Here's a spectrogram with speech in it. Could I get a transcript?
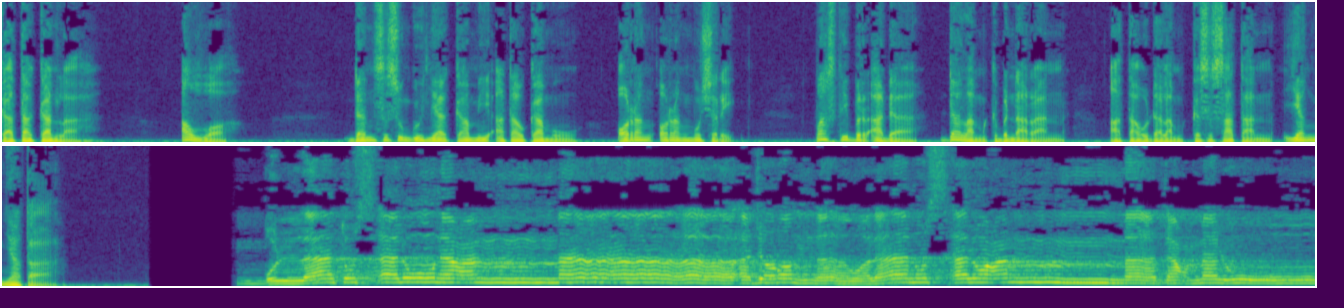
Katakanlah, Allah. Dan sesungguhnya kami atau kamu, orang-orang musyrik, pasti berada dalam kebenaran atau dalam kesesatan yang nyata. قل لا تسألون عما أجرمنا ولا نسأل عما تعملون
